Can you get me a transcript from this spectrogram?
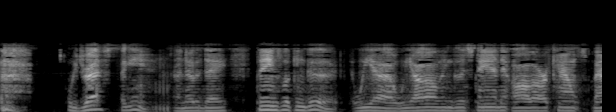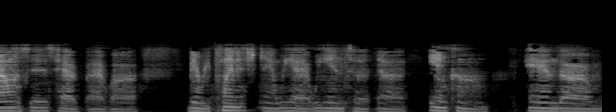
we dressed again. Another day. Things looking good. We uh we all in good standing. All our accounts balances have have uh, been replenished, and we have we into uh, income, and um,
